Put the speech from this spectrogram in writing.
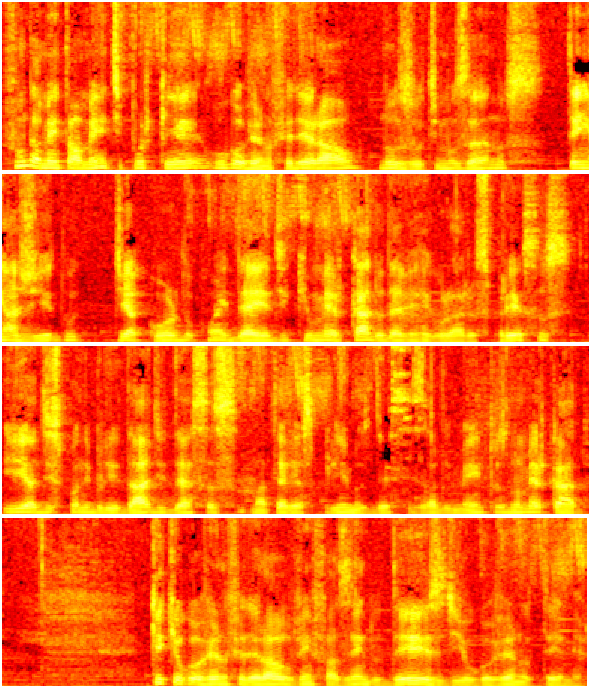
Fundamentalmente porque o governo federal, nos últimos anos, tem agido de acordo com a ideia de que o mercado deve regular os preços e a disponibilidade dessas matérias-primas, desses alimentos no mercado. O que, que o governo federal vem fazendo desde o governo Temer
